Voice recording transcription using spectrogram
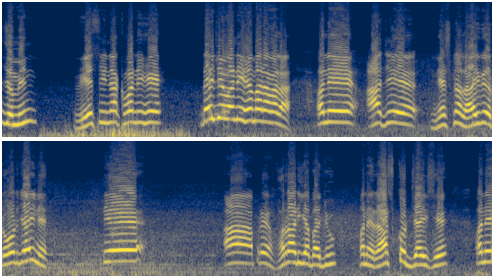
જમીન વેચી નાખવાની છે, દઈ દેવાની છે મારા વાળા અને આ જે નેશનલ હાઈવે રોડ જાય ને, તે આ આપણે હરાડિયા બાજુ અને રાજકોટ જાય છે. અને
